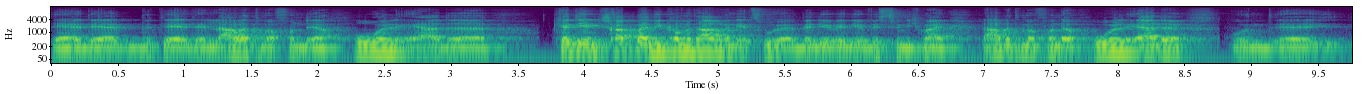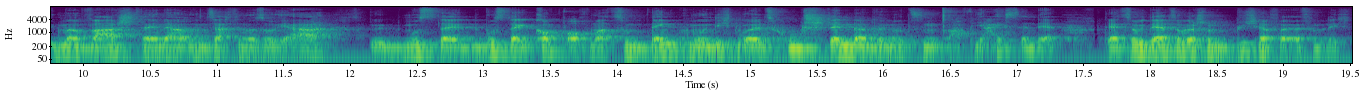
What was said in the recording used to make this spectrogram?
Der, der, der, der labert immer von der Hohlerde. Könnt ihr, schreibt mal in die Kommentare, wenn ihr zuhört, wenn ihr, wenn ihr wisst, wen ich meine. Labert immer von der Hohlerde und äh, immer Warsteiner und sagt immer so, ja, du musst, dein, du musst deinen Kopf auch mal zum Denken und nicht nur als Hutständer benutzen. Ach, wie heißt denn der? Der hat, der hat sogar schon Bücher veröffentlicht.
